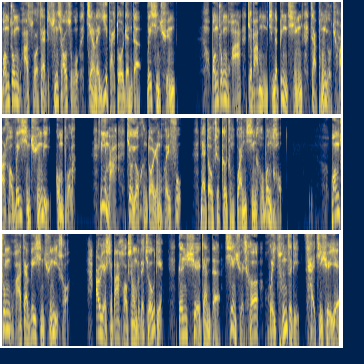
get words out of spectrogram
王中华所在的村小组建了一百多人的微信群，王中华就把母亲的病情在朋友圈和微信群里公布了，立马就有很多人回复，那都是各种关心和问候。王中华在微信群里说：“二月十八号上午的九点，跟血站的献血车回村子里采集血液，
